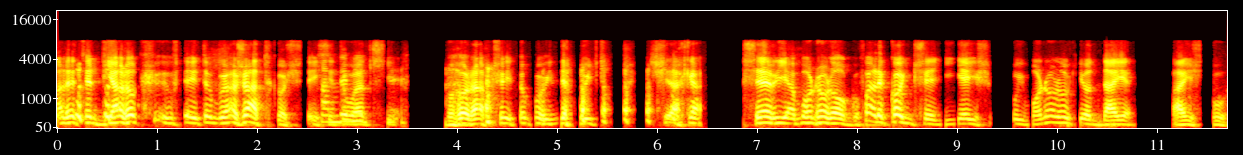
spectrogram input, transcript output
Ale ten dialog w tej, to była rzadkość w tej sytuacji, bo raczej to powinna być taka seria monologów, ale kończę niniejszy mój monolog i oddaję Państwu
